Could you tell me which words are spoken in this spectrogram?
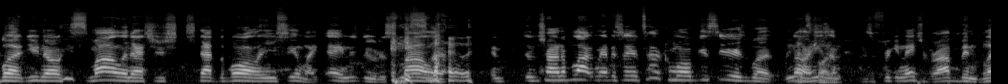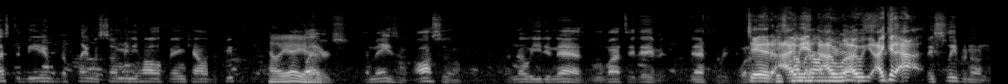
but you know, he's smiling at you, snap the ball, and you see him like, dang, this dude is smiling smiling. and, and trying to block me at the same time. Come on, get serious. But no, That's he's funny. a he's a freaking nature, bro. I've been blessed to be able to play with so many Hall of Fame caliber people, Hell yeah, yeah. players. Amazing. Awesome. I know you didn't ask, but Lavonte David, definitely. One of Dude, the- He's I mean, on I, I. I could a- they sleeping on him.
